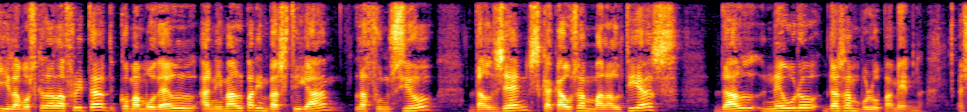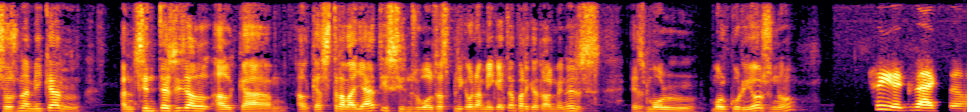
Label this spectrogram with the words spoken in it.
I la mosca de la fruita com a model animal per investigar la funció dels gens que causen malalties del neurodesenvolupament. Això és una mica el, en síntesi, el, el, que, el que has treballat i si ens ho vols explicar una miqueta, perquè realment és, és molt, molt curiós, no? Sí, exacte.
